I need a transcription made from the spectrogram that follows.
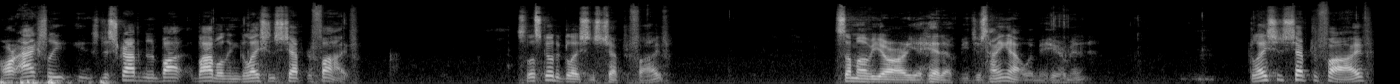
are actually described in the Bible in Galatians chapter 5. So let's go to Galatians chapter 5. Some of you are already ahead of me. Just hang out with me here a minute. Galatians chapter 5.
